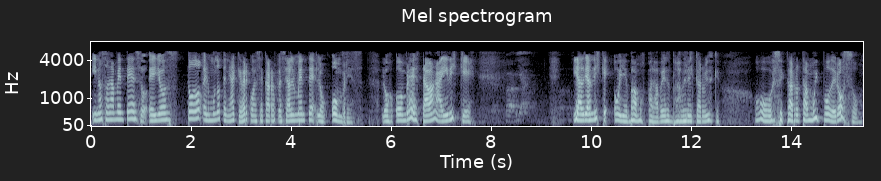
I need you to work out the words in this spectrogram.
Y no solamente eso, ellos, todo el mundo tenía que ver con ese carro, especialmente los hombres. Los hombres estaban ahí, disque. Y Adrián dice, oye, vamos para ver, para ver el carro. Y dice, oh, ese carro está muy poderoso.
